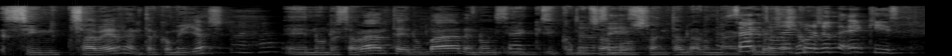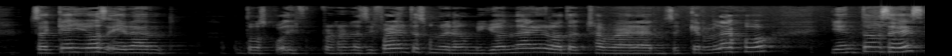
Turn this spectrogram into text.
sin saber, entre comillas, en un restaurante, en un bar, en un, y- comenzamos Entonces, a entablar una Exacto, una conversación. X. O sea, que ellos eran dos co- personas diferentes, uno era un millonario, la otra chava era no sé qué relajo, y entonces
